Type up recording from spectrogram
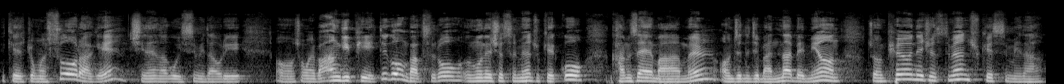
이렇게 정말 수월하게 진행하고 있습니다. 우리 어, 정말 마음 깊이 뜨거운 박수로 응원해 주셨으면 좋겠고 감사의 마음을 언제든지 만나 뵈면 좀 표현해 주셨으면 좋겠습니다.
